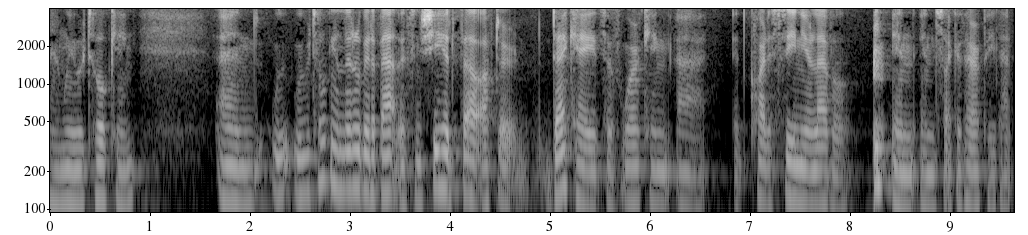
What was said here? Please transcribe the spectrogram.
And we were talking, and we, we, were talking a little bit about this, and she had felt after decades of working uh, at quite a senior level in, in psychotherapy that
